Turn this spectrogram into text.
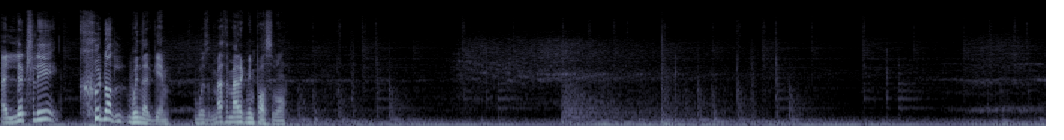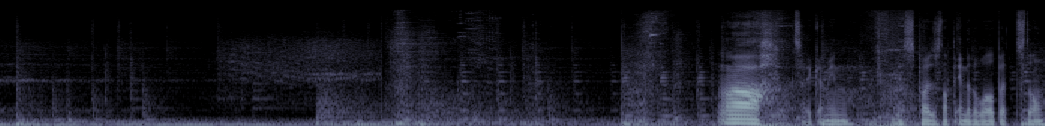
I literally could not win that game. It was mathematically impossible. Ah, sake. I mean, I suppose it's not the end of the world, but still.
